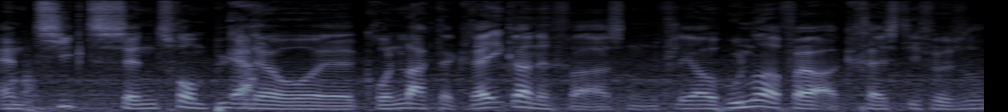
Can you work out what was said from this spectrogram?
antikt centrum. Byen Ja. er jo øh, grundlagt af grækerne fra sådan flere århundreder før Kristi fødsel.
